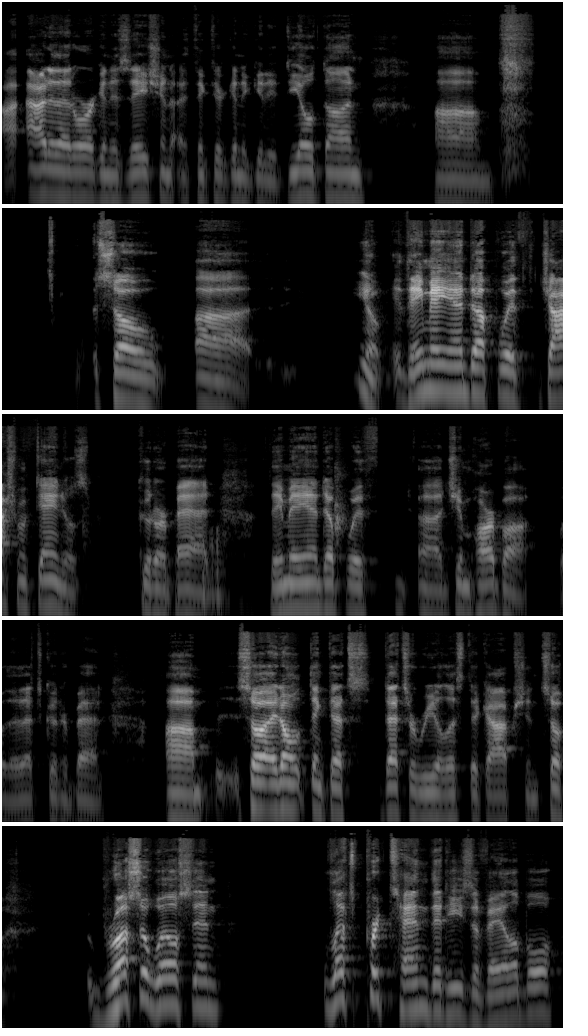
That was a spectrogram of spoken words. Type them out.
out of that organization. I think they're going to get a deal done. Um, so uh, you know they may end up with Josh McDaniels, good or bad. They may end up with uh, Jim Harbaugh, whether that's good or bad. Um, so I don't think that's that's a realistic option. So Russell Wilson, let's pretend that he's available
